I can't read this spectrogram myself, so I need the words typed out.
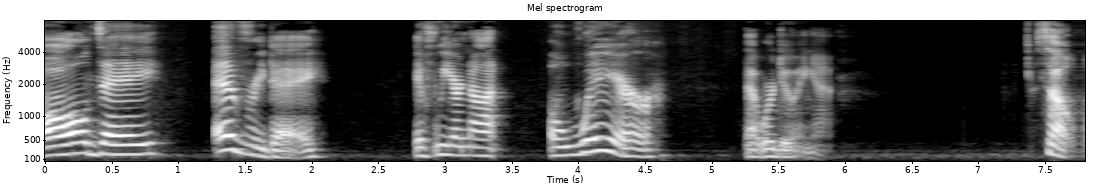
all day, every day, if we are not aware that we're doing it. So,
